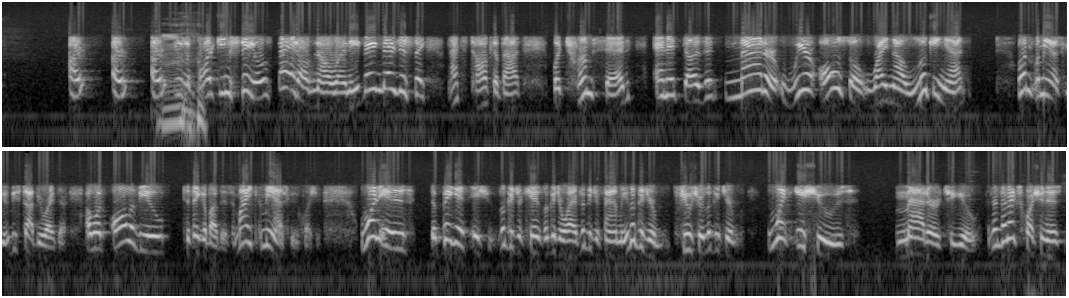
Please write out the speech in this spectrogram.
are are are mm. the barking seals. They don't know anything. They're just saying, "Let's talk about what Trump said," and it doesn't matter. We're also right now looking at. Let, let me ask you. Let me stop you right there. I want all of you to think about this. And Mike, let me ask you the question: What is the biggest issue? Look at your kids. Look at your wife. Look at your family. Look at your future. Look at your what issues matter to you? And then the next question is,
